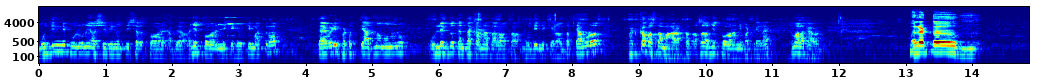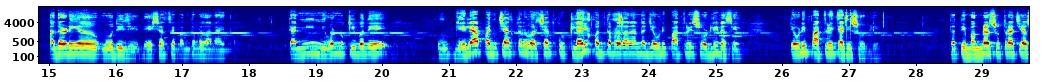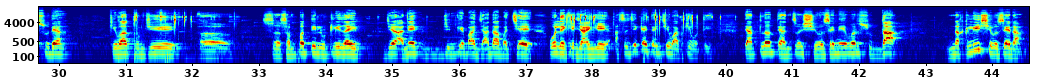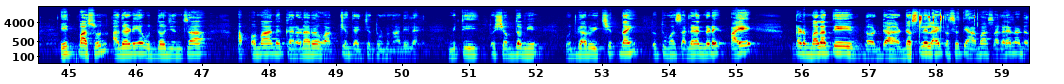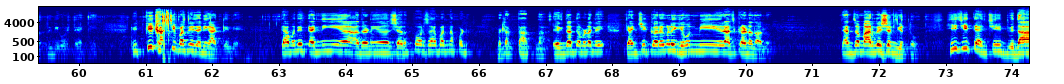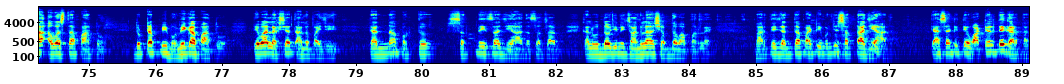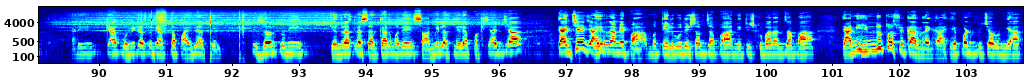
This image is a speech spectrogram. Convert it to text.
मोदींनी बोलू नये अशी विनंती शरद पवार आपल्या अजित पवारांनी केली होती. मात्र त्यावेळी फटकते आत्मा म्हणून उल्लेख जो त्यांचा करण्यात आला होता मोदींनी केला होता. त्यामुळं फटका बसला महाराष्ट्रात असं अजित पवारांनी म्हटलेलं आहे. तुम्हाला काय वाटतं? मला वाटतं आदरणीय मोदीजी देशाचे पंतप्रधान आहेत. त्यांनी निवडणुकीमध्ये गेल्या पंच्याहत्तर वर्षात कुठल्याही पंतप्रधानांना जेवढी पातळी सोडली नसेल तेवढी पातळी त्यांनी सोडली. तर ती मंगळसूत्राची असू द्या किंवा तुमची स संपत्ती लुटली जाईल जे अनेक जिनके पास जादा बच्चे आहे, वो लेके जायंगे असं जे काही त्यांची वाक्य होती. त्यातलं त्यांचं शिवसेनेवर सुद्धा नकली शिवसेना इथपासून आदरणीय उद्धवजींचा अपमान करणारं वाक्य त्यांच्या तोंडून आलेलं आहे. मी ती तो शब्द मी उद्गारू इच्छित नाही. तो तुम्हा सगळ्यांकडे आहे. कारण मला ते ड डसलेलं आहे तसं ते आम्हा सगळ्यांना डसलेली गोष्ट आहे ती. इतकी खालची पातळी त्यांनी गाठलेली आहे. त्यामध्ये त्यांनी आदरणीय शरद पवार साहेबांना पण भटकता आत्मा. एकदा ते म्हणाले त्यांची करंगळी घेऊन मी राजकारणात आलो. त्यांचं मार्गदर्शन घेतो. ही जी त्यांची द्विधा अवस्था पाहतो दुटप्पी भूमिका पाहतो तेव्हा लक्षात आलं पाहिजे त्यांना फक्त सत्तेचा जिहाद असाचा काल उद्धवजींनी चांगला शब्द वापरला आहे भारतीय जनता पार्टी म्हणजे सत्ता जिहाद त्यासाठी ते वाटेल ते करतात. आणि त्या भूमिका तुम्ही आत्ता पाहिल्या असतील की जर तुम्ही केंद्रातल्या सरकारमध्ये सामील असलेल्या पक्षांच्या त्यांचे जाहीरनामे पहा. मग तेलुगू देशमचा पहा नितीश कुमारांचा पहा. त्यांनी हिंदुत्व स्वीकारलं आहे का? हे पण विचारून घ्या.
